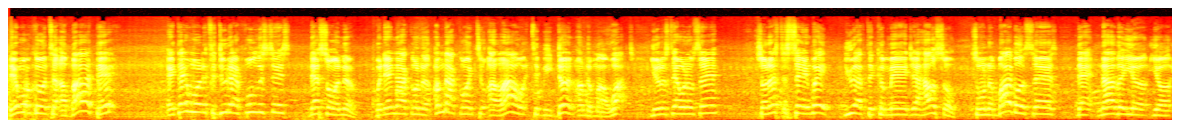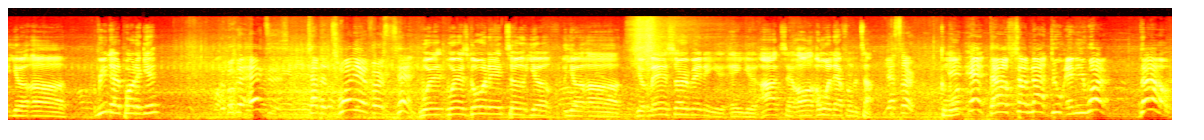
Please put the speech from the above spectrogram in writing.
They weren't going to abide there. If they wanted to do that foolishness, that's on them. But they're not gonna, I'm not going to allow it to be done under my watch. You understand what I'm saying? So that's the same way you have to command your household. So when the Bible says that neither your your your uh read that part again. The book of Exodus, chapter 20 and verse 10. Where, where it's going into your your uh your manservant and your and your ox and all. I want that from the top. Yes, sir. Come on. In it thou shalt not do any work. Thou,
